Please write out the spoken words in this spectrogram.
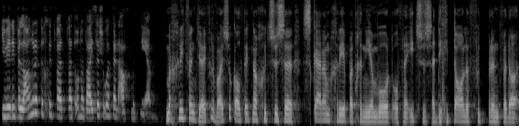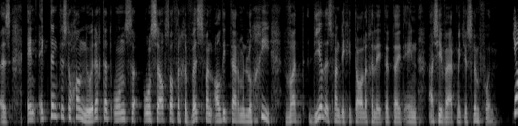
jy weet die belangrike goed wat wat onderwysers ook in ag moet neem. Magriet, vind jy verwys ook altyd na goed soos 'n skermgreep wat geneem word of na iets soos 'n digitale footprint wat daar is. En ek dink dit is nogal nodig dat ons onsself sal vergewis van al die terminologie wat deel is van digitale geletterdheid en as jy werk met jou slimfoon. Ja,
